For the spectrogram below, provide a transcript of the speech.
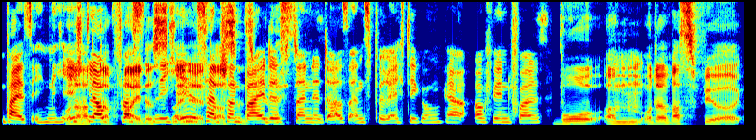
Weiß ich nicht. Oder ich glaube fast nicht. Es hat schon beides seine Daseinsberechtigung. Ja, auf jeden Fall. Wo ähm, oder was für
